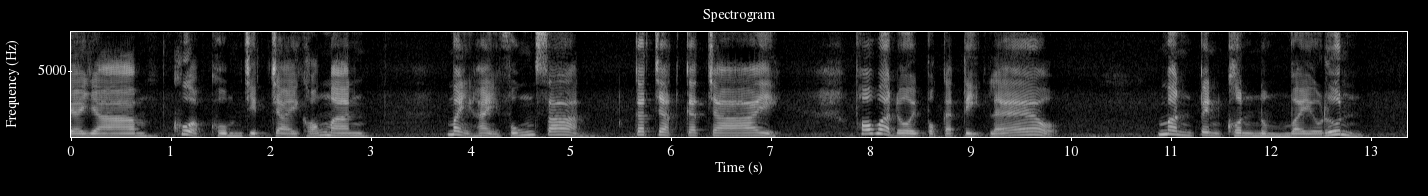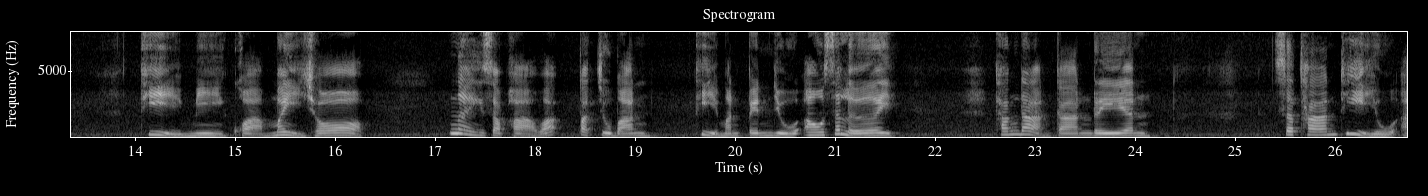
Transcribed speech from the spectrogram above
ยายามควบคุมจิตใจของมัน ไม่ให้ฟุ้งซ่าน กระจัดกระจาย เพราะว่าโดยปกติแล้ว มันเป็นคนหนุ่มวัยรุ่น ที่มีความไม่ชอบ ในสภาวะปัจจุบันที่มันเป็นอยู่เอาซะเลย ทั้งด้านการเรียน สถานที่อยู่อ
